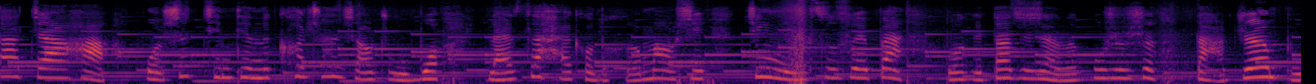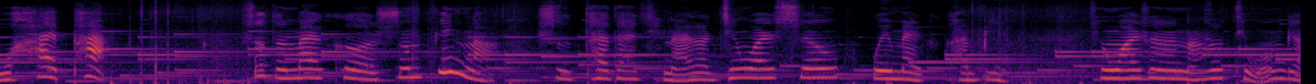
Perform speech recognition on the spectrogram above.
大家好，我是今天的客串小主播，来自海口的何茂熙，今年四岁半。我给大家讲的故事是打针不害怕。狮子，麦克生病了，是太太请来了青蛙医生为麦克看病。青蛙医生拿出体温表，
